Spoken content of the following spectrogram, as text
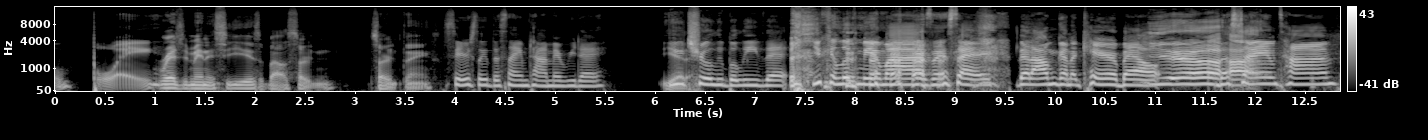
Oh boy, regimented she is about certain certain things. seriously, the same time every day. Yeah. You truly believe that? You can look me in my eyes and say that I'm gonna care about yeah. the I- same time.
